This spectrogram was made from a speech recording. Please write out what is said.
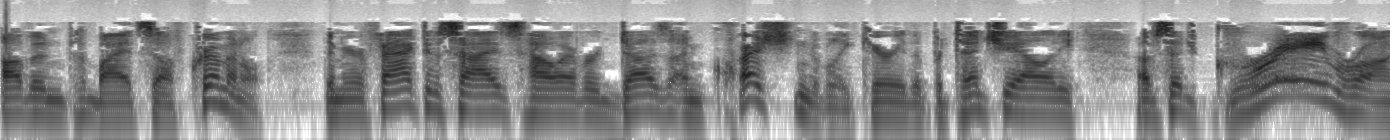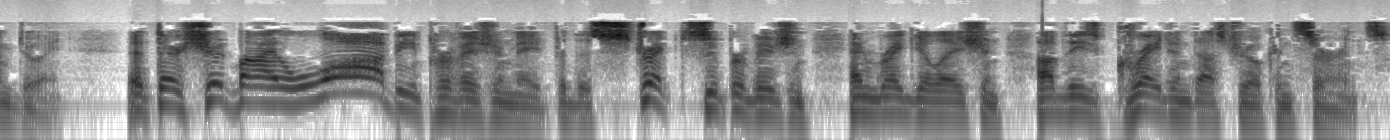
and by itself criminal. The mere fact of size, however, does unquestionably carry the potentiality of such grave wrongdoing that there should by law be provision made for the strict supervision and regulation of these great industrial concerns.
